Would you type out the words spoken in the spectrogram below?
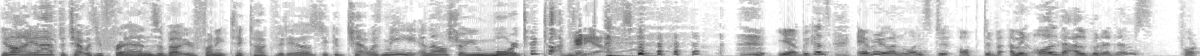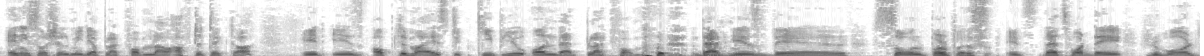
You know, I don't have to chat with your friends about your funny TikTok videos. You could chat with me, and I'll show you more TikTok videos. yeah, because everyone wants to optimize. I mean, all the algorithms for any social media platform now after TikTok it is optimized to keep you on that platform. That mm-hmm. is their sole purpose. It's that's what they reward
